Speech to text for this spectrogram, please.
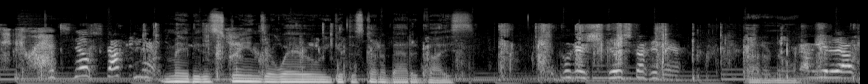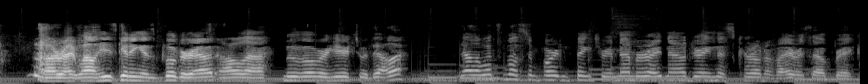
It's still stuck in there. Maybe the screens are where we get this kind of bad advice. The booger's still stuck in there. I don't know. Gotta get it out. All right. While he's getting his booger out, I'll uh, move over here to Adela. Adela, what's the most important thing to remember right now during this coronavirus outbreak?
